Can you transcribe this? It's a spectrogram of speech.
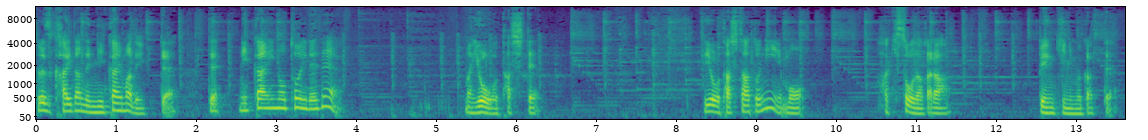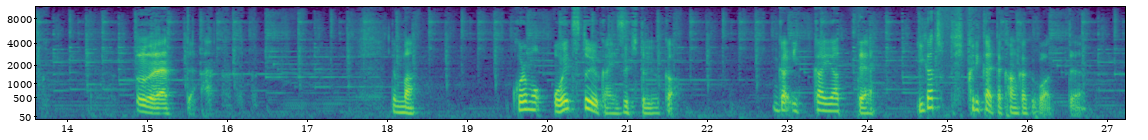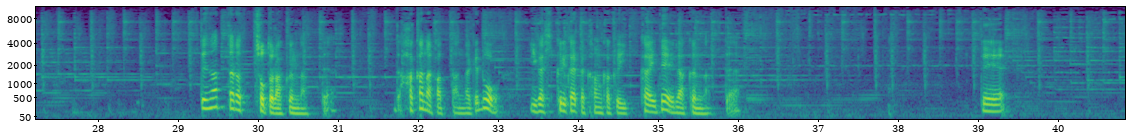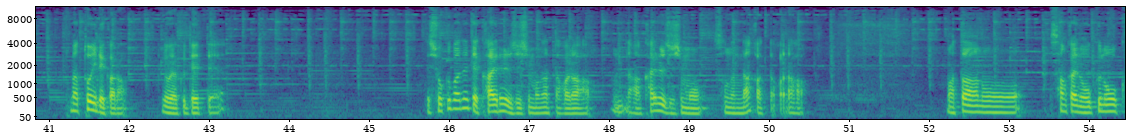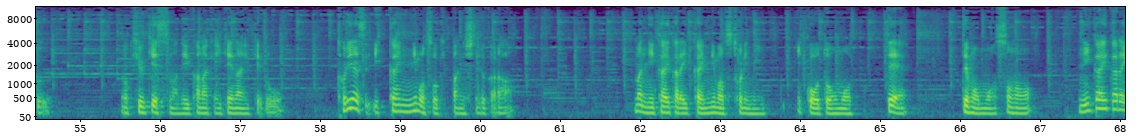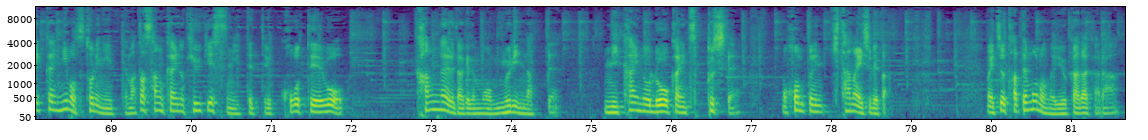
とりあえず階段で2階まで行って、で、2階のトイレで、まあ、用を足して、用を足した後に、もう、吐きそうだから、便器に向かって、うえって。で、まあ、これもおえつというか、えずきというか、が一回あって、胃がちょっとひっくり返った感覚があって、ってなったらちょっと楽になって、で吐かなかったんだけど、胃がひっくり返った感覚一回で楽になって、で、まあトイレからようやく出て、で、職場出て帰れる自信もなったから、なんか帰れる自信もそんなになかったから、またあの、3階の奥の奥の休憩室まで行かなきゃいけないけど、とりあえず1階に荷物置きっぱにしてるから、まあ2階から1階に荷物取りに行こうと思って、でももうその、2階から1階に荷物取りに行って、また3階の休憩室に行ってっていう工程を考えるだけでもう無理になって、2階の廊下に突っ伏して、もう本当に汚い地べた。まあ一応建物の床だから、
